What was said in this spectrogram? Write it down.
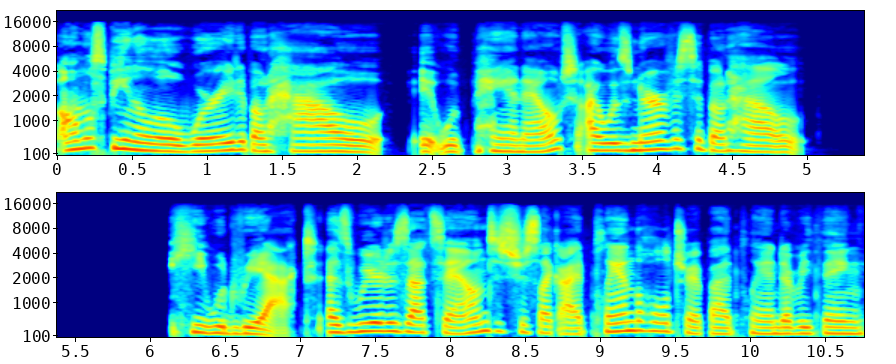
almost being a little worried about how it would pan out. I was nervous about how he would react. As weird as that sounds, it's just like I had planned the whole trip. I had planned everything.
